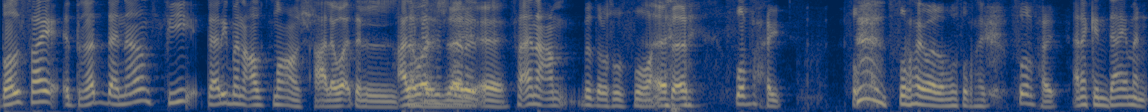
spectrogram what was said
ضل فايق اتغدى نام في تقريبا على 12 على وقت ال على وقت الدرس. إيه. فأنا عم بدرس الصبح. تقريبا صبحي. صبحي. صبحي ولا مو صبحي؟ صبحي. أنا كنت دائما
